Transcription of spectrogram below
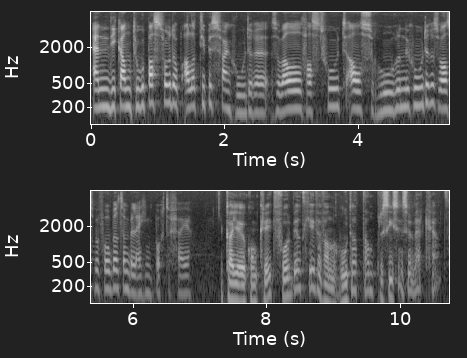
En die kan toegepast worden op alle types van goederen, zowel vastgoed als roerende goederen, zoals bijvoorbeeld een beleggingportefeuille. Kan je een concreet voorbeeld geven van hoe dat dan precies in zijn werk gaat?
